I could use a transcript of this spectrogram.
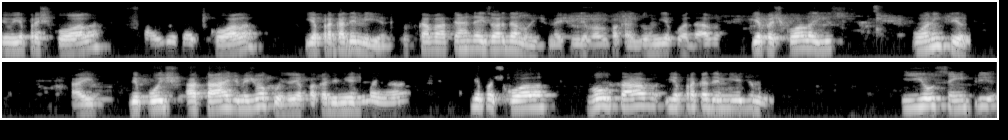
eu ia para a escola, saía da escola, ia para academia. Eu ficava até às 10 horas da noite. Mestre me levava para casa, dormia, acordava, ia para a escola, isso o ano inteiro. Aí depois, à tarde, mesma coisa. ia para academia de manhã, ia para a escola, voltava, ia para academia de novo. E eu sempre,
